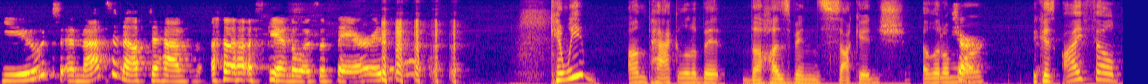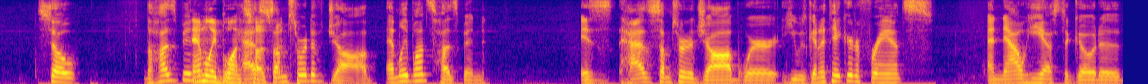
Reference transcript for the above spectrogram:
cute, and that's enough to have a scandalous affair, isn't it? Can we unpack a little bit the husband's suckage a little Sure. more? Because I felt so the husband Emily Blunt's has husband. some sort of job. Emily Blunt's husband is has some sort of job where he was going to take her to France and now he has to go to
